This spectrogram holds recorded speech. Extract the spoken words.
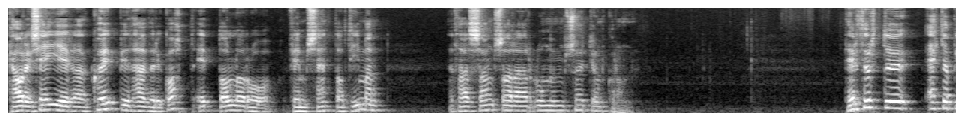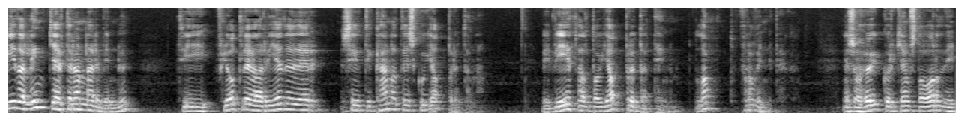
Kári segir að kaupið hafi verið gott 1 dólar og 5 cent á tíman en það samsvarar rúmum 17 krónum. Þeir þurftu ekki að býða lengi eftir annari vinnu því fljótlega réðu þeir sig til kanadísku játbrötana við viðhald á játbrötarteinum langt frá Vinnipeg eins og haugur kemst á orði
